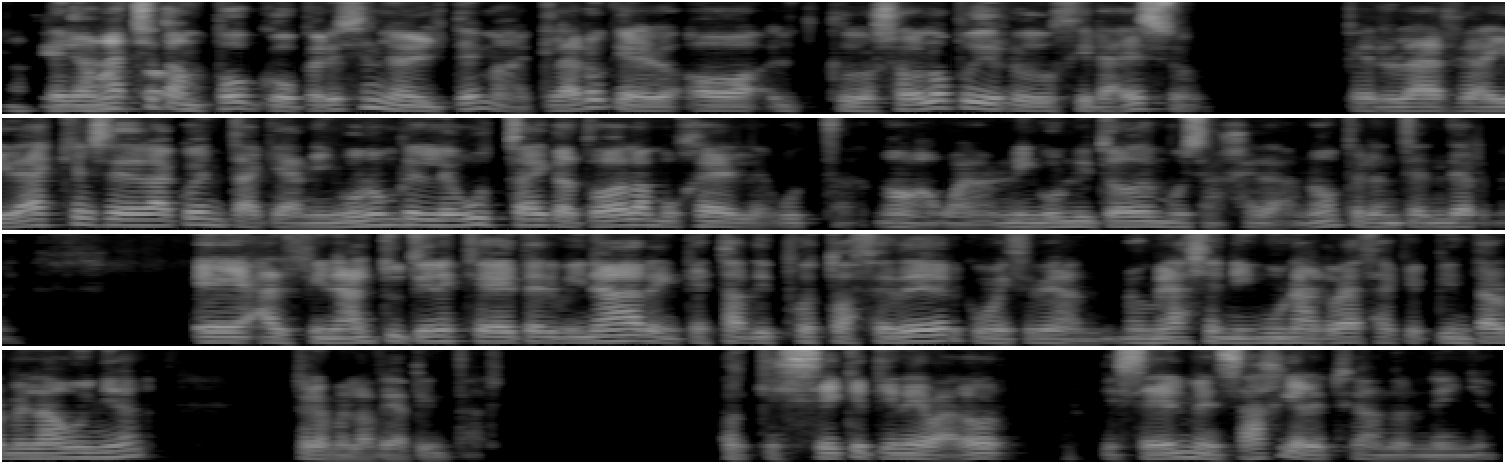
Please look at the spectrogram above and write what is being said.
nos pero a Nacho tampoco, pero ese no es el tema. Claro que, o- que solo lo podéis reducir a eso. Pero la realidad es que él se da cuenta que a ningún hombre le gusta y que a todas las mujeres les gusta. No, bueno, ninguno y todo es muy exagerado, ¿no? Pero entenderme. Eh, al final tú tienes que determinar en qué estás dispuesto a ceder. Como dice, mira, no me hace ninguna gracia que pintarme la uña, pero me la voy a pintar. Porque sé que tiene valor, porque sé el mensaje que le estoy dando al niño.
